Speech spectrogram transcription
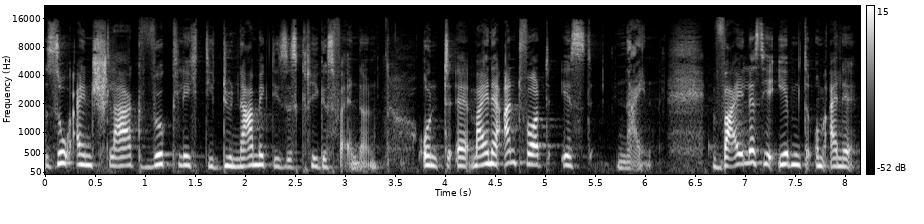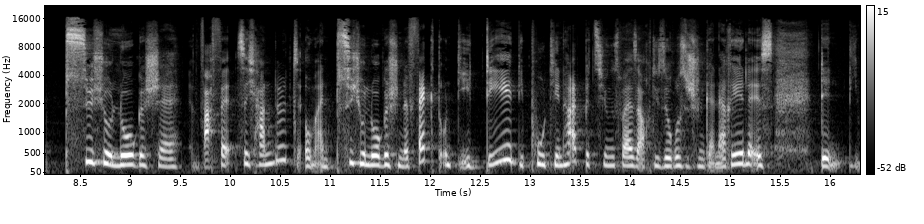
so ein Schlag wirklich die Dynamik dieses Krieges verändern? Und äh, meine Antwort ist nein, weil es hier eben um eine psychologische Waffe sich handelt, um einen psychologischen Effekt. Und die Idee, die Putin hat, beziehungsweise auch diese russischen Generäle, ist, den, die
